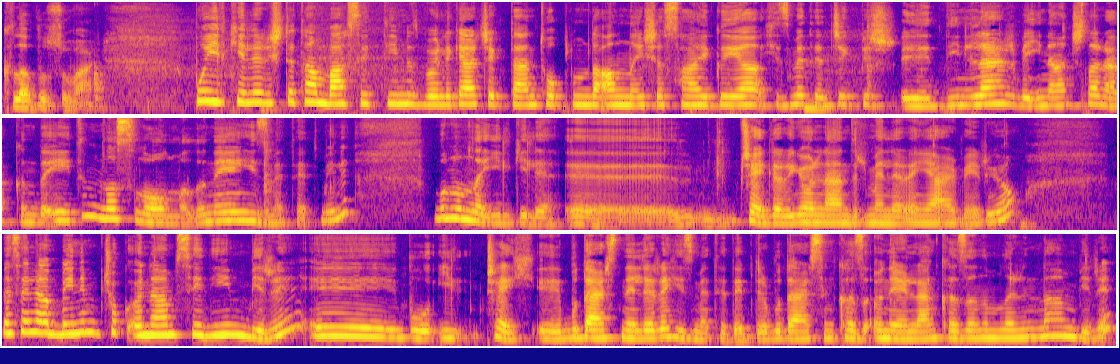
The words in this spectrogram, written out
kılavuzu var. Bu ilkeler işte tam bahsettiğimiz böyle gerçekten toplumda anlayışa, saygıya hizmet edecek bir dinler ve inançlar hakkında eğitim nasıl olmalı, neye hizmet etmeli? Bununla ilgili şeylere, yönlendirmelere yer veriyor. Mesela benim çok önemsediğim biri e, bu şey e, bu ders nelere hizmet edebilir? Bu dersin kaz önerilen kazanımlarından biri.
